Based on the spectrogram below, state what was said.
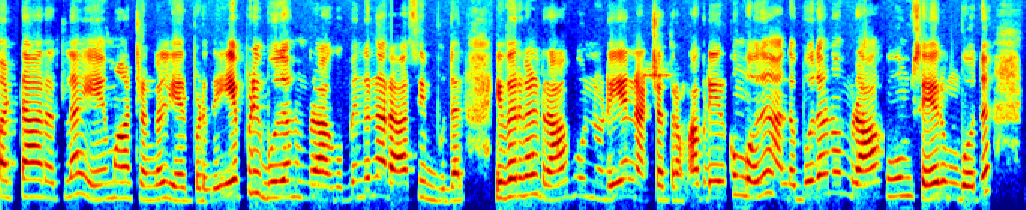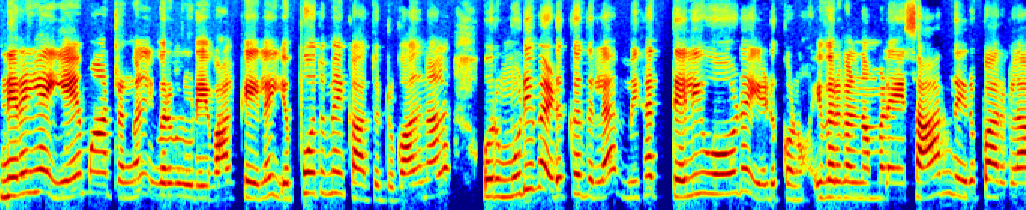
வட்டாரத்துல ஏமாற்றங்கள் ஏற்படுது. எப்படி புதனும் ராகு? மிதுன ராசி புதன். இவர்கள் ராகுனுடைய நட்சத்திரம். அப்படி இருக்கும்போது அந்த புதனும் ராகுவும் சேரும் போது நிறைய ஏமாற்றங்கள் இவர்களுடைய வாழ்க்கையில எப்போதுமே காத்துட்டு இருக்கும் அதனால ஒரு முடிவு எடுக்கிறதுல மிக தெளிவோட எடுக்கணும். இவர்கள் நம்மளை சார்ந்து இருப்பார்களா?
